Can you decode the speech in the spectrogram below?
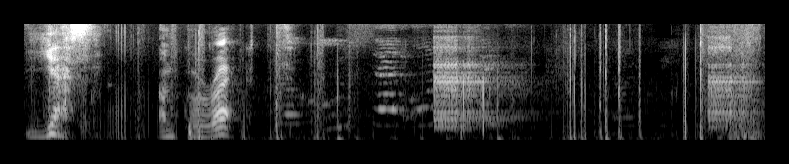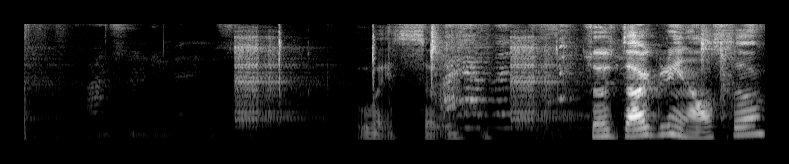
Yes! I'm correct. So who said orange? Not me. I'm just gonna do vending machine. Wait, so is, have vending machine. so is dark green also?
